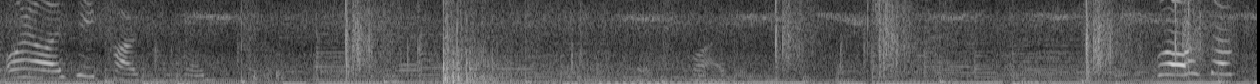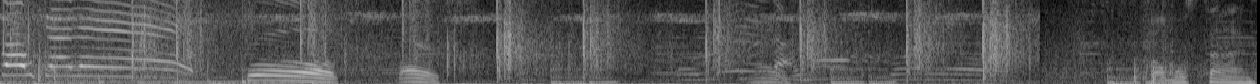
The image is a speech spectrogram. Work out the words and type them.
Oh no, I see cars coming. What? Blow some smoke at it. Cool. Sparks. Almost time.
